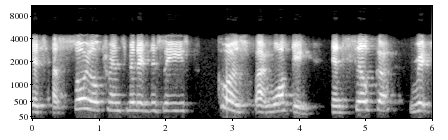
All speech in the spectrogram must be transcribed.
It's a soil transmitted disease caused by walking in silica rich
